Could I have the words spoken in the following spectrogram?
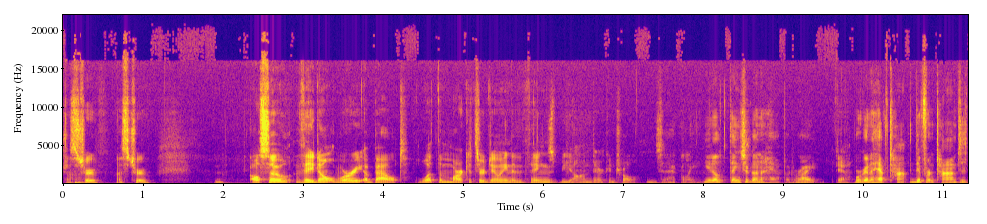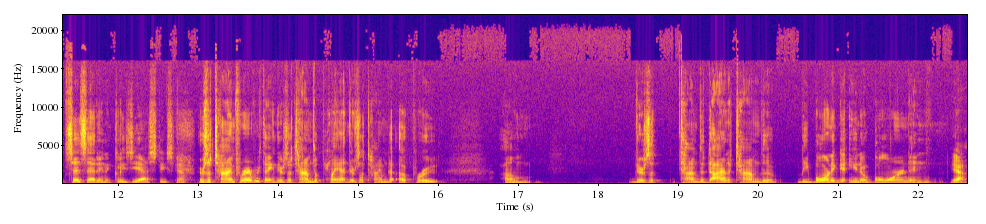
That's true. That's true. Also, they don't worry about what the markets are doing and things beyond their control. Exactly. You know, things are going to happen, right? Yeah. We're going to have time, different times. It says that in Ecclesiastes. Yep. There's a time for everything. There's a time to plant. There's a time to uproot. Um, there's a time to die and a time to be born again. You know, born and Yeah.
